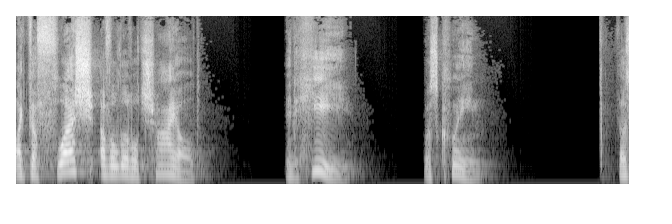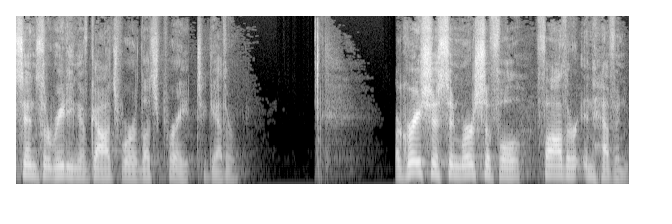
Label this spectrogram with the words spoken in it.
like the flesh of a little child, and he was clean. Thus ends the reading of God's word. Let's pray together. Our gracious and merciful Father in heaven,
